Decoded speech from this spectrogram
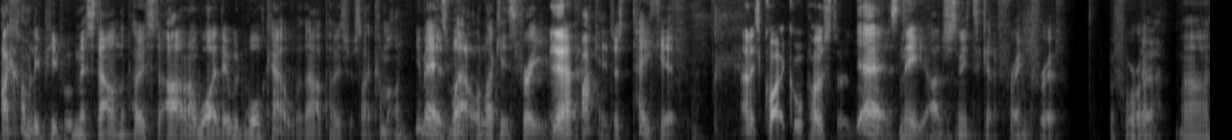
I can't believe people missed out on the poster. I don't know why they would walk out without a poster. It's like, come on, you may as well. Like, it's free. Like, Yeah. fuck it, just take it. And it's quite a cool poster. Yeah, it's neat. I just need to get a frame for it before I. Uh,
